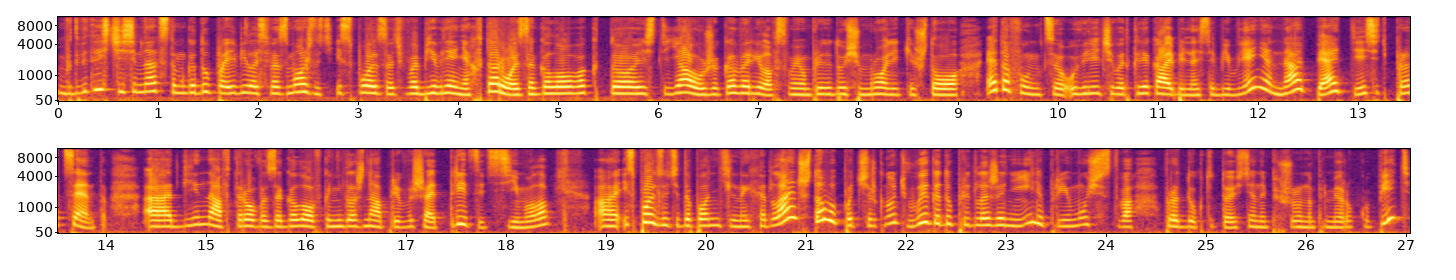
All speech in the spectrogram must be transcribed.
В 2017 году появилась возможность использовать в объявлениях второй заголовок, то есть я уже говорила в своем предыдущем ролике, что эта функция увеличивает кликабельность объявления на 5-10%. А длина второго заголовка не должна превышать 30 символов. А, используйте дополнительный headline, чтобы подчеркнуть выгоду предложения или преимущество продукта. То есть я напишу, например, купить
